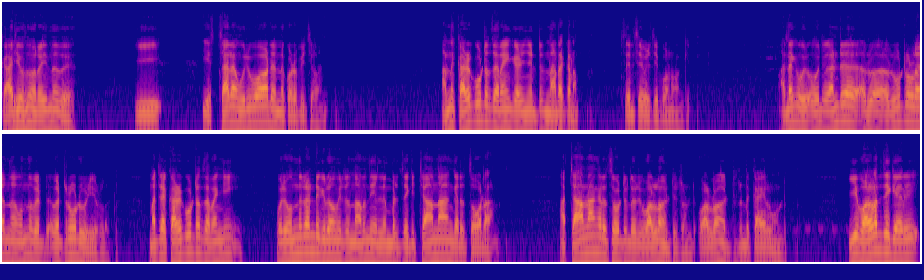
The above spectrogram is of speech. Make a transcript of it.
കാര്യമെന്ന് പറയുന്നത് ഈ ഈ സ്ഥലം ഒരുപാട് എന്നെ കുഴപ്പിച്ചു കളഞ്ഞു അന്ന് കഴക്കൂട്ടത്ത് ഇറങ്ങി കഴിഞ്ഞിട്ട് നടക്കണം. സെൻസി സേവിയേഴ്സിൽ പോകണമെങ്കിൽ. അല്ലെങ്കിൽ ഒരു- രണ്ട് റൂട്ടുള്ളതെന്ന് ഒന്ന് വെട്ട് വെട്ട് റോഡ് വഴിയുള്ളത്. മറ്റേ കഴക്കൂട്ടത്ത് ഇറങ്ങി ഒരു ഒന്ന് രണ്ട് കിലോമീറ്റർ നടന്ന് ചെല്ലുമ്പോഴത്തേക്ക് ചാന്നാങ്കര തോടാണ്. ആ ചാന്നാങ്കര തോട്ടിൽ ഒരു വള്ളം ഇട്ടിട്ടുണ്ട്. വള്ളം ഇട്ടിട്ടുണ്ട് കയറുമുണ്ട് ഈ വള്ളത്തിൽ കയറി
